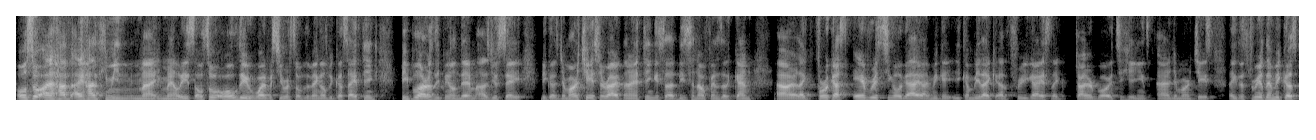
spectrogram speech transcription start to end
Also, I have I had him in my in my list. Also, all the wide receivers of the Bengals because I think people are sleeping on them, as you say, because Ja'Marr Chase arrived, and I think it's a decent offense that can uh, like forecast every single guy. I mean, it can be like uh, three guys like Tyler Boyd, Tee Higgins, and Ja'Marr Chase, like the three of them, because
